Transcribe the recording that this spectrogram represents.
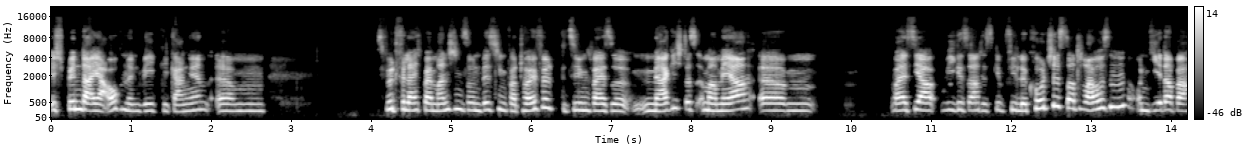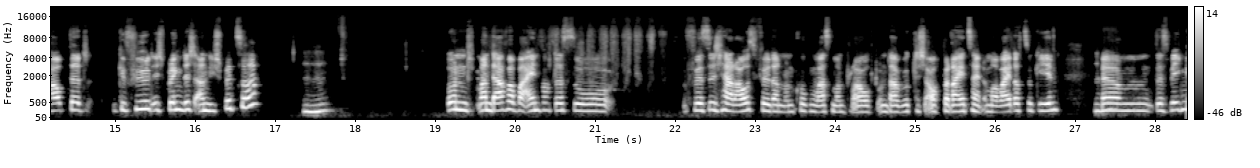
ich bin da ja auch einen Weg gegangen. Ähm, es wird vielleicht bei manchen so ein bisschen verteufelt, beziehungsweise merke ich das immer mehr, ähm, weil es ja, wie gesagt, es gibt viele Coaches da draußen und jeder behauptet gefühlt, ich bringe dich an die Spitze. Mhm. Und man darf aber einfach das so für sich herausfiltern und gucken, was man braucht und da wirklich auch bereit sein, immer weiterzugehen. Mhm. Ähm, deswegen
